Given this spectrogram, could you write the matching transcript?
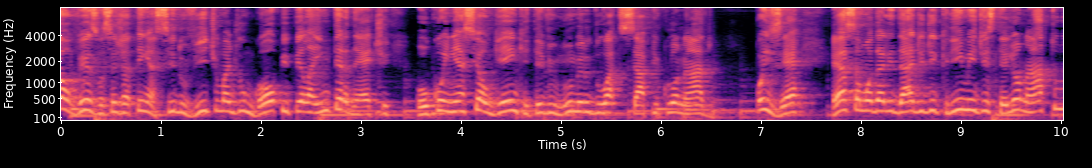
Talvez você já tenha sido vítima de um golpe pela internet ou conhece alguém que teve o número do WhatsApp clonado. Pois é, essa modalidade de crime de estelionato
